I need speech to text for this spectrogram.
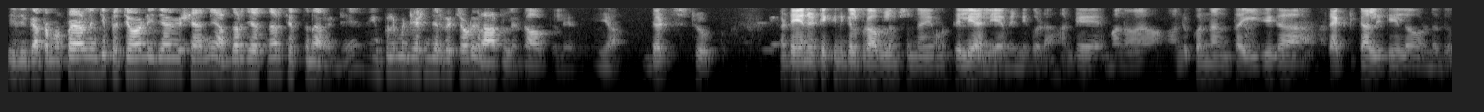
ఇది గత ముప్పై ఏళ్ళ నుంచి ప్రతి వాళ్ళు ఇదే విషయాన్ని అబ్జర్వ్ చేస్తున్నారు చెప్తున్నారండి. ఇంప్లిమెంటేషన్ జరిగే వచ్చేవాడికి రావట్లేదు. రావట్లేదు. Yeah that's true. అంటే ఏమైనా టెక్నికల్ ప్రాబ్లమ్స్ ఉన్నాయేమో తెలియాలి అవన్నీ కూడా అంటే మనం అనుకున్నంత ఈజీగా ప్రాక్టికాలిటీలో ఉండదు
